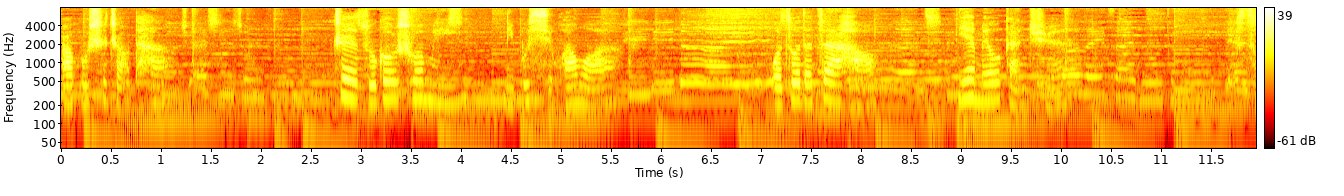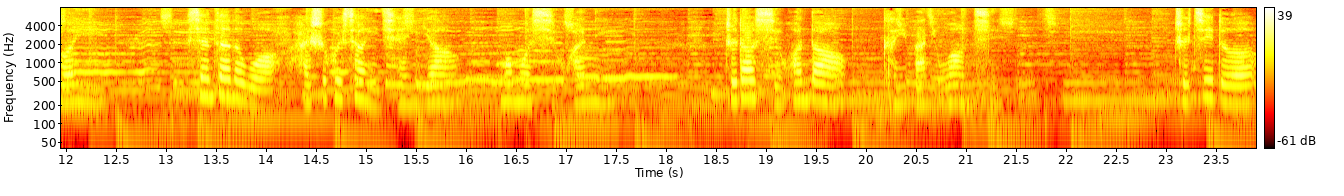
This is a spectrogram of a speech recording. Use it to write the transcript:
而不是找他。这也足够说明你不喜欢我啊。我做的再好，你也没有感觉，所以现在的我还是会像以前一样。默默喜欢你，直到喜欢到可以把你忘记。只记得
